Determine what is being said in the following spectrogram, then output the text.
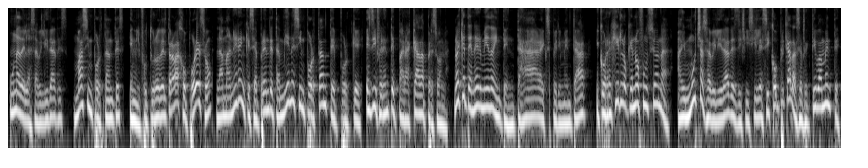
una de las habilidades más importantes en el futuro del trabajo. Por eso, la manera en que se aprende también es importante porque es diferente para cada persona. No hay que tener miedo a intentar, a experimentar y corregir lo que no funciona. Hay muchas habilidades difíciles y complicadas, efectivamente,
